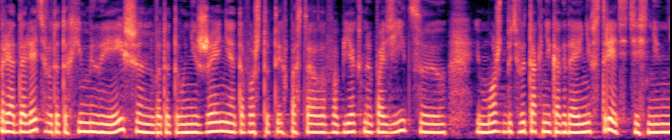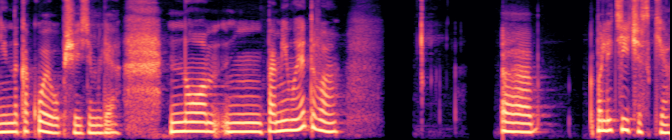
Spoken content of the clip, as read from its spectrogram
преодолеть вот это humiliation, вот это унижение того, что ты их поставила в объектную позицию. И, может быть, вы так никогда и не встретитесь ни, ни на какой общей земле. Но помимо этого, э, политически,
